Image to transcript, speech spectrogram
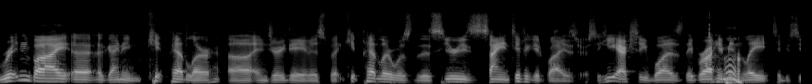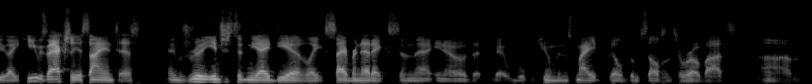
written by a, a guy named Kit Pedler uh, and Gerry Davis, but Kit Pedler was the series scientific advisor. So he actually was. They brought him in late to see like he was actually a scientist and was really interested in the idea of like cybernetics and that you know that, that humans might build themselves into robots. Um,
